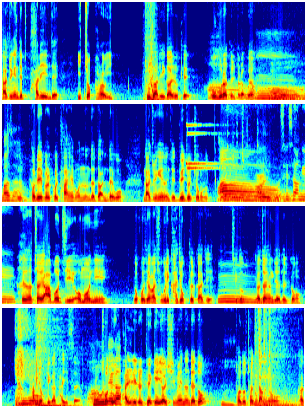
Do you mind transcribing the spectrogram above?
나중에 이제 발이 이제 이쪽 팔하고 이 두 다리가 이렇게 오그라들더라고요. 음, 맞아요. 그 별의별 걸 다 해봤는데도 안 되고 나중에는 이제 뇌졸중으로 돌아가셨죠. 아, 아이고. 세상에. 그래서 저희 아버지, 어머니 또 고생하시고 우리 가족들까지 지금 여자 형제들도 당뇨비가 다 있어요. 저도 내가- 관리를 되게 열심히 했는데도 저도 전당뇨가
